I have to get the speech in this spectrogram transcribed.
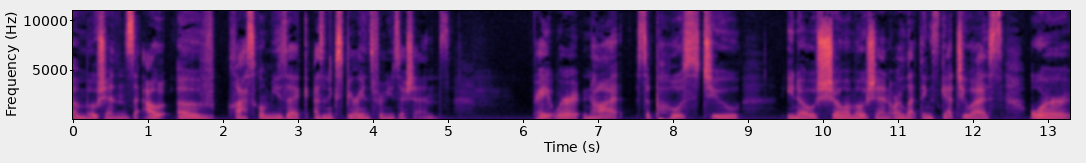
emotions out of classical music as an experience for musicians, right? We're not supposed to, you know, show emotion or let things get to us or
